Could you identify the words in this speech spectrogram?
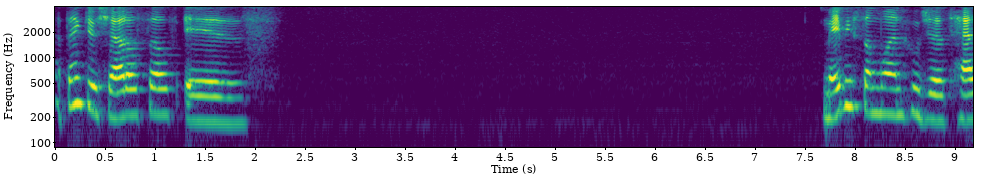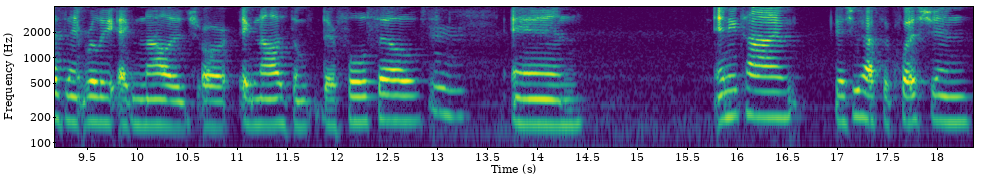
I think your shadow self is maybe someone who just hasn't really acknowledged or acknowledged them their full selves. And anytime that you have to question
